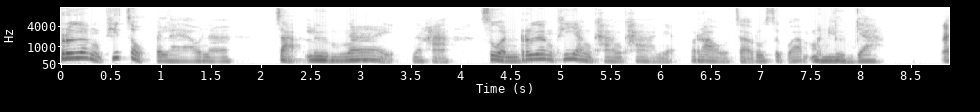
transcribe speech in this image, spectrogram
เรื่องที่จบไปแล้วนะ จะลืมง่ายนะคะ ส่วนเรื่องที่ยังค้างคาเนี่ยเราจะรู้สึกว่ามันลืมยาก อ่า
